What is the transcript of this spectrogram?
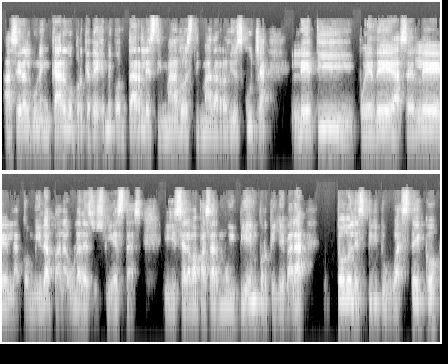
hacer algún encargo? Porque déjeme contarle, estimado, estimada Radio Escucha, Leti puede hacerle la comida para una de sus fiestas y se la va a pasar muy bien porque llevará todo el espíritu huasteco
